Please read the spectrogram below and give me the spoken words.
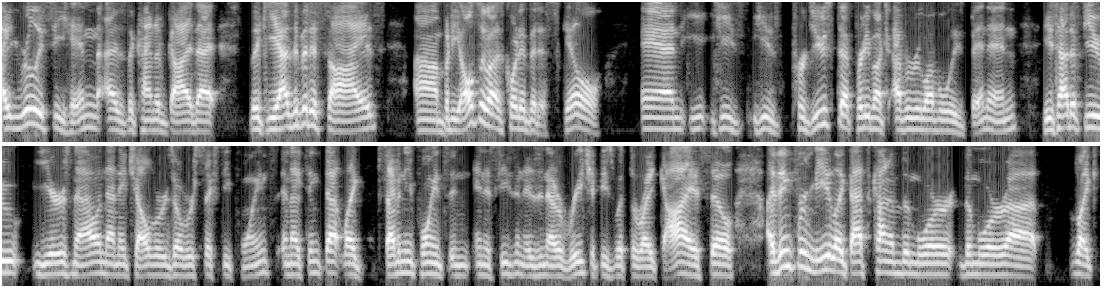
I really see him as the kind of guy that like he has a bit of size, um, but he also has quite a bit of skill. And he, he's he's produced at pretty much every level he's been in. He's had a few years now in the NHL where he's over 60 points. And I think that like 70 points in, in a season isn't out of reach if he's with the right guys. So I think for me, like that's kind of the more the more uh like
